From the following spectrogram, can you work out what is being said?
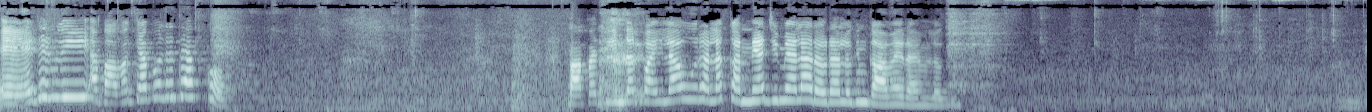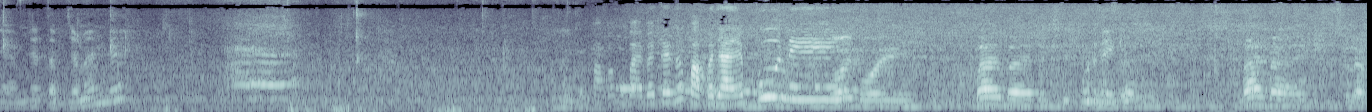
ए धनवी अब बाबा क्या बोल रहे थे आपको? पापा जी इंदर पहिला ऊर हला कन्या जी में हला रौरा लोगिन गाँव में रहे हम लोग। तब पापा को बाय बाय कर दो पापा जा रहे हैं Pune bye bye bye bye देखिए। बाय बाय सलाम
